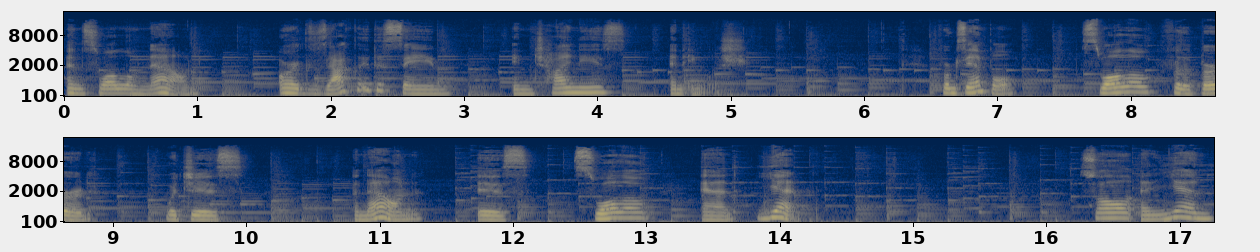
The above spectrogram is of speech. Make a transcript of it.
and swallow noun are exactly the same in Chinese and English. For example, swallow for the bird, which is a noun, is swallow and yan. Swallow and yan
